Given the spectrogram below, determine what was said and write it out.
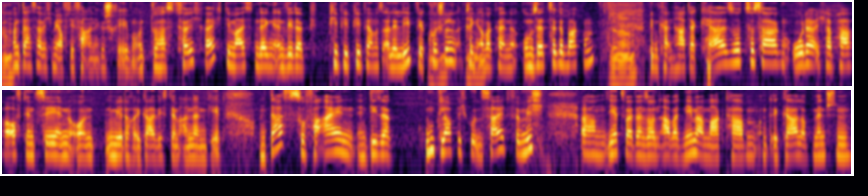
Mhm. Und das habe ich mir auf die Fahne geschrieben. Und du hast völlig recht. Die meisten denken entweder piep, piep, piep, wir haben uns alle lieb, wir kuscheln, mhm. kriegen mhm. aber keine Umsätze gebacken. Genau. Bin kein harter Kerl sozusagen oder ich habe Haare auf den Zähnen und mir doch egal, wie es dem anderen geht. Und das zu vereinen in dieser unglaublich guten Zeit für mich, ähm, jetzt, weil wir so einen Arbeitnehmermarkt haben und egal, ob Menschen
